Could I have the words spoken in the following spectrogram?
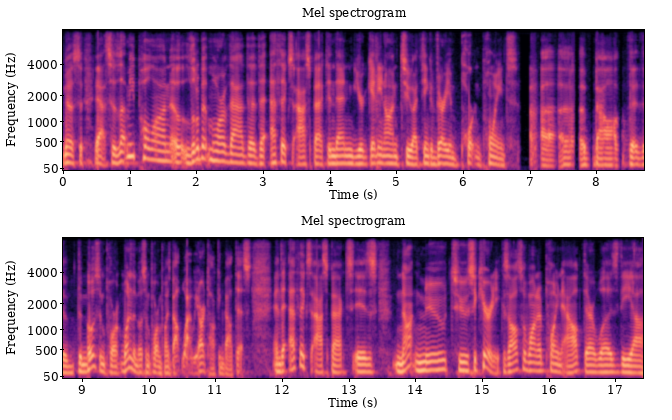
No, so yeah, so let me pull on a little bit more of that, the the ethics aspect, and then you're getting on to I think a very important point uh, about the, the the most important one of the most important points about why we are talking about this, and the ethics aspect is not new to security because I also want to point out there was the uh,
